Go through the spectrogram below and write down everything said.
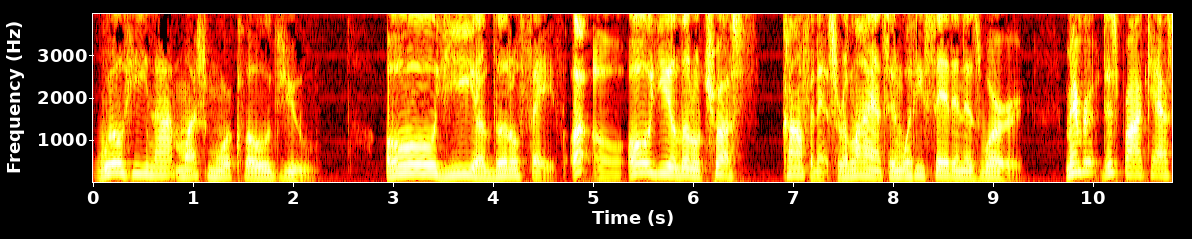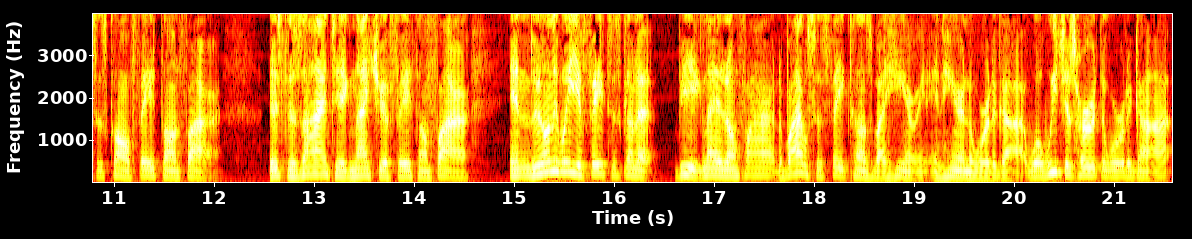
will He not much more clothe you?" Oh, ye a little faith. Uh oh. Oh, ye a little trust, confidence, reliance in what he said in his word. Remember, this broadcast is called Faith on Fire. It's designed to ignite your faith on fire. And the only way your faith is going to be ignited on fire, the Bible says faith comes by hearing and hearing the word of God. Well, we just heard the word of God,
